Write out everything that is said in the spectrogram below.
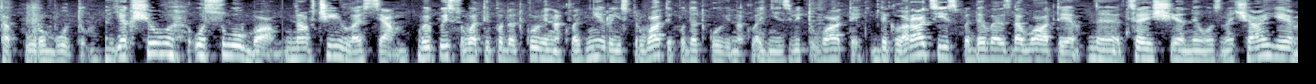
таку роботу. Якщо особа навчилася виписувати податкові накладні, реєструвати податкові накладні, звітувати декларації з ПДВ здавати, е, це ще не означає,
